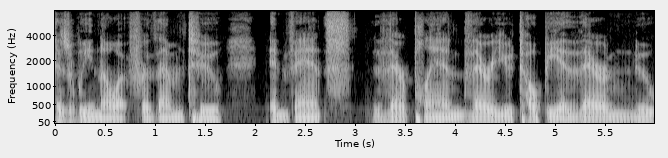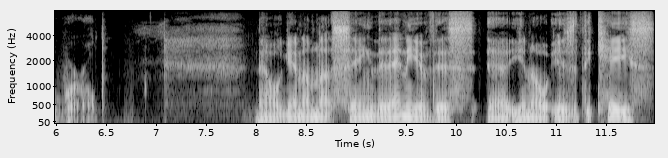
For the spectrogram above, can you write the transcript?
as we know it for them to advance their plan, their utopia, their new world. Now, again, I'm not saying that any of this, uh, you know, is the case,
